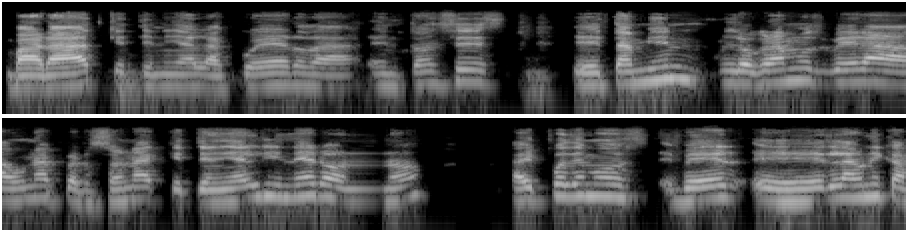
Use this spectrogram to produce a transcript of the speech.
Barat que tenía la cuerda. Entonces, eh, también logramos ver a una persona que tenía el dinero, ¿no? Ahí podemos ver, eh, es la única,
